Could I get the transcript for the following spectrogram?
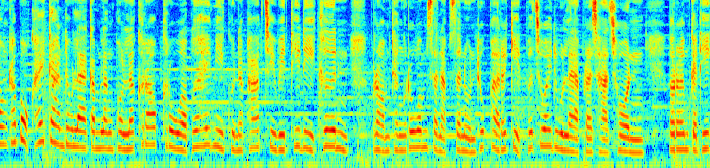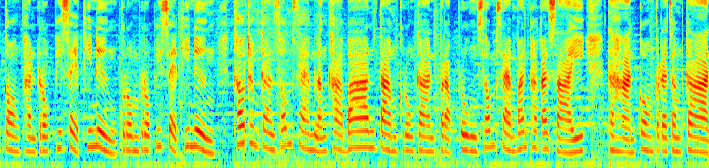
กองทัพบกให้การดูแลกำลังพลและครอบครัว เพื่อให้มีคุณภาพชีวิตที่ดีขึ้น พร้อมทั้งร่วมสนับสนุนทุกภารกิจเพื่อช่วยดูแลประชาชน เริ่มกันที่กองพันรบพิเศษที่ 1 กรมรบพิเศษที่ 1 เข้าทำการซ่อมแซมหลังคาบ้าน ตามโครงการปรับปรุงซ่อมแซมบ้านพักอาศัย ทหารกองประจำการ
